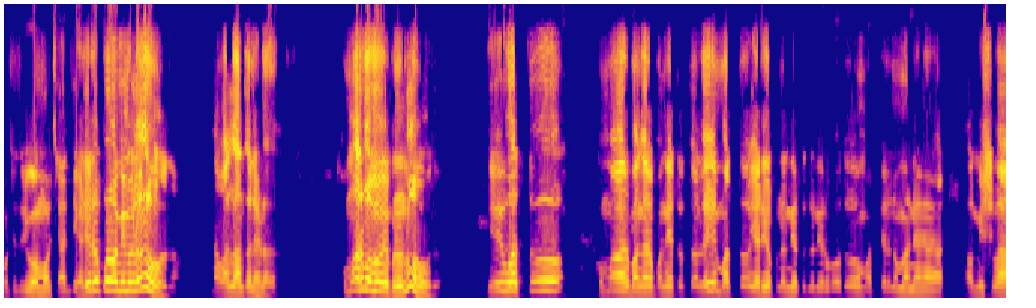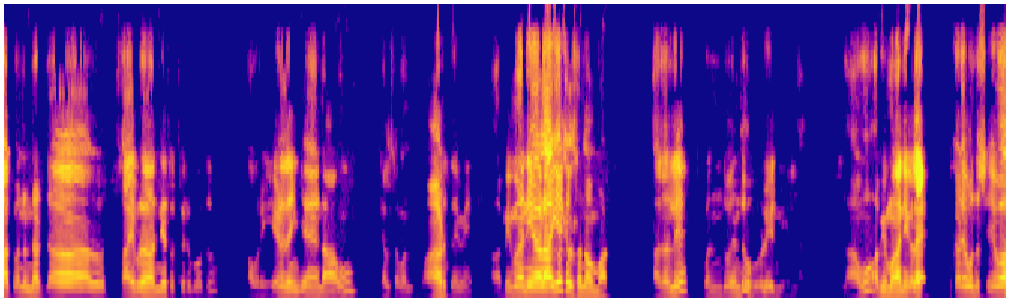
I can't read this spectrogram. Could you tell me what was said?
ಕೊಟ್ಟಿದ್ರು ಯುವ ಮೋರ್ಚಾ ಅಧ್ಯಕ್ಷ. ಯಡಿಯೂರಪ್ಪನ ಅಭಿಮಾನಿಗಳು ಹೌದು ನಾವು ಅಲ್ಲ ಅಂತಾನೆ ಹೇಳೋದು. ಕುಮಾರ್ ಅಭಿಮಾನಿಗಳು ಹೌದು ಇವತ್ತು ಕುಮಾರ್ ಬಂಗಾರಪ್ಪ ನೇತೃತ್ವದಲ್ಲಿ ಮತ್ತು ಯಡಿಯೂರಪ್ಪನ ನೇತೃತ್ವದಲ್ಲಿ ಇರ್ಬೋದು, ಮತ್ತೆ ನಮ್ಮ ಅಮಿತ್ ಶಾ ಅಥವಾ ನಡ್ಡಾ ಸಾಹೇಬ್ರ ನೇತೃತ್ವ ಇರ್ಬೋದು, ಅವ್ರು ಹೇಳ್ದಂಗೆ ನಾವು ಕೆಲಸವನ್ನು ಮಾಡ್ತೇವೆ. ಅಭಿಮಾನಿಗಳಾಗಿಯೇ ಕೆಲಸ ನಾವು ಮಾಡ್ತೇವೆ. ಅದರಲ್ಲಿ ಒಂದು ಎಂದು ಹುರುಳಿಯನ್ನು ಇಲ್ಲ ನಾವು ಅಭಿಮಾನಿಗಳೇ ಈ ಕಡೆ ಒಂದು ಸೇವಾ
